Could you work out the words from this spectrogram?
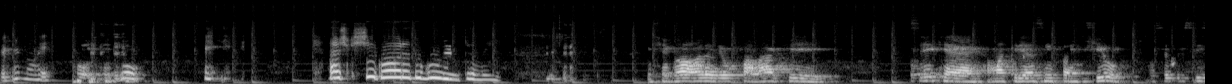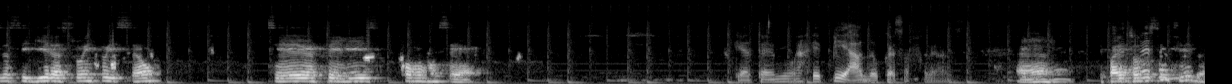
É nóis. Bom, Acho que chegou a hora do guru também. Chegou a hora de eu falar que você que é uma criança infantil, você precisa seguir a sua intuição, ser feliz como você é. Fiquei até meio arrepiado com essa frase. É. E faz todo sentido.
